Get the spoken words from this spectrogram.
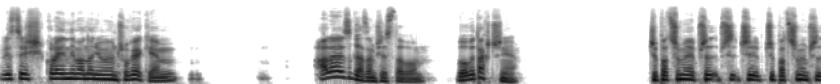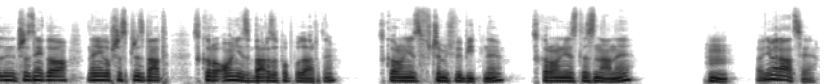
jesteś kolejnym anonimowym człowiekiem, ale zgadzam się z tobą. Byłoby tak, czy nie? Czy patrzymy, przy, przy, czy, czy patrzymy przy, przez niego, na niego przez pryzmat, skoro on jest bardzo popularny, skoro on jest w czymś wybitny, skoro on jest znany? Hmm, pewnie ma rację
